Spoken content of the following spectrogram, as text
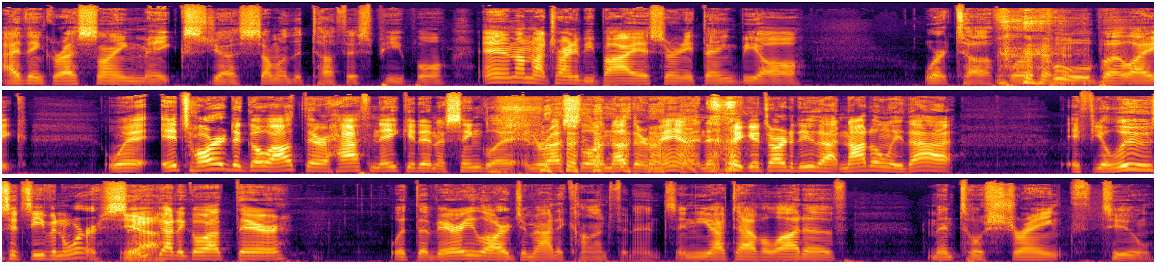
I think wrestling makes just some of the toughest people. And I'm not trying to be biased or anything, be all we're tough, we're cool, but like it's hard to go out there half naked in a singlet and wrestle another man. like it's hard to do that. Not only that, if you lose, it's even worse. So Yeah. you got to go out there with a very large amount of confidence, and you have to have a lot of mental strength to,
